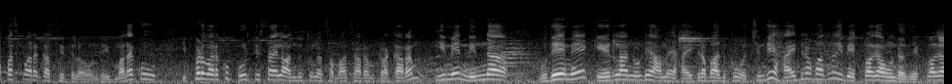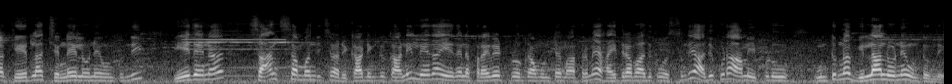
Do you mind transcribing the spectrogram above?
అపస్మారక స్థితిలో ఉంది. మనకు ఇప్పటి వరకు పూర్తి స్థాయిలో అందుతున్న సమాచారం ప్రకారం ఈమె నిన్న ఉదయమే కేరళ నుండి ఆమె హైదరాబాద్కు వచ్చింది. హైదరాబాద్లో ఈమె ఎక్కువగా ఉండదు. ఎక్కువగా కేరళ చెన్నైలోనే ఉంటుంది. ఏదైనా సాంగ్స్ సంబంధించిన రికార్డింగ్ కానీ లేదా ఏదైనా ప్రైవేట్ ప్రోగ్రామ్ ఉంటే మాత్రమే హైదరాబాద్కు వస్తుంది. అది కూడా ఆమె ఇప్పుడు ఉంటున్న విల్లాలోనే ఉంటుంది.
